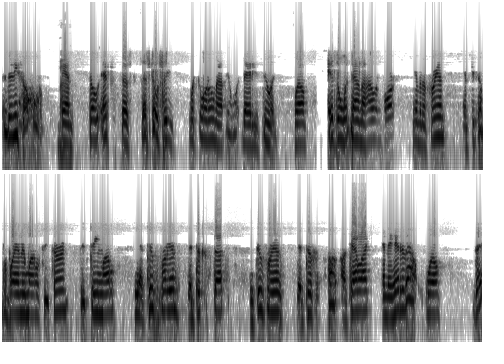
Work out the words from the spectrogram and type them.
and then he sold them. Wow. And so Ed says, let's go see what's going on out there, what Daddy's doing. Well, Edsel went down to Highland Park, him and a friend, and picked up a brand new Model T Turn, 15 model. He had two friends that took a Stutz and two friends that took a, a Cadillac, and they headed out. Well, they,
